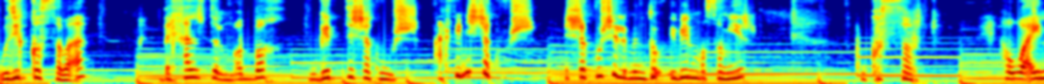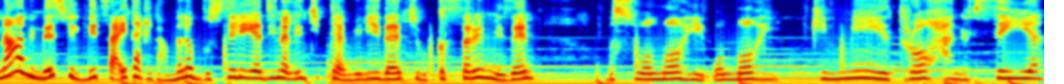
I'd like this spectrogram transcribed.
ودي القصة بقى. دخلت المطبخ وجبت شاكوش. عارفين الشاكوش؟ الشاكوش اللي بندق بيه المسامير؟ وكسرته. هو أي نعم الناس في البيت ساعتها كانت عمالة تبص لي يا دينا اللي انت بتعمليه ده انت بتكسري الميزان. بس والله والله كمية راحة نفسية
